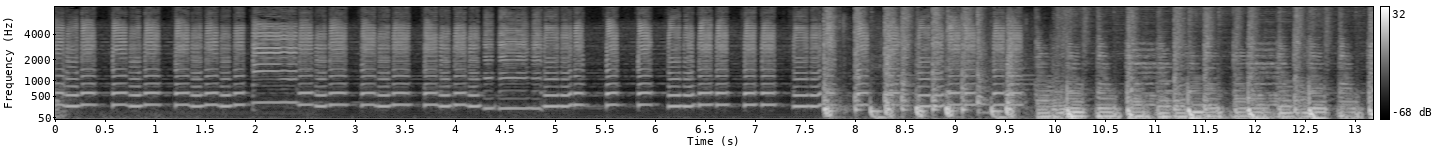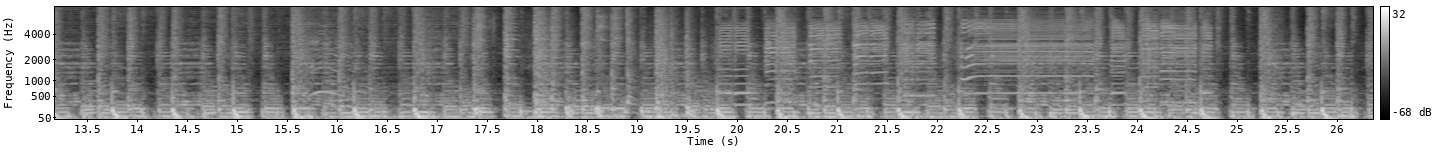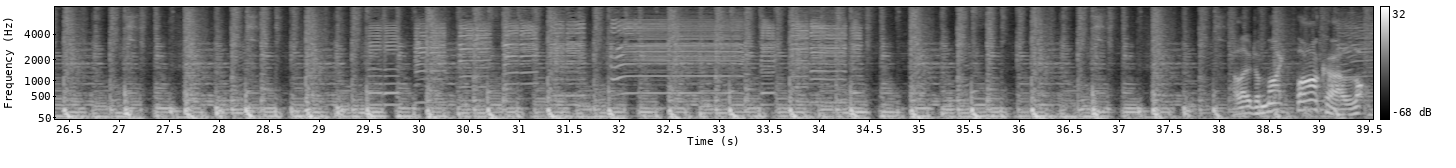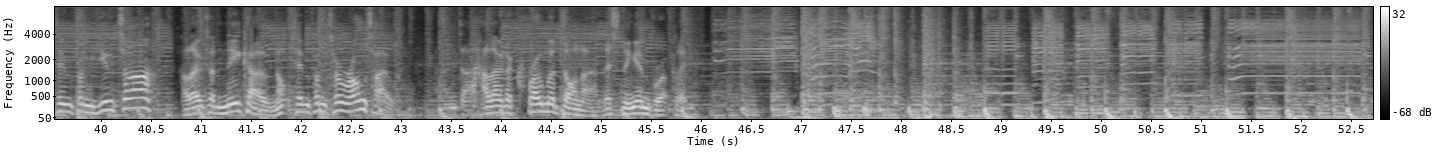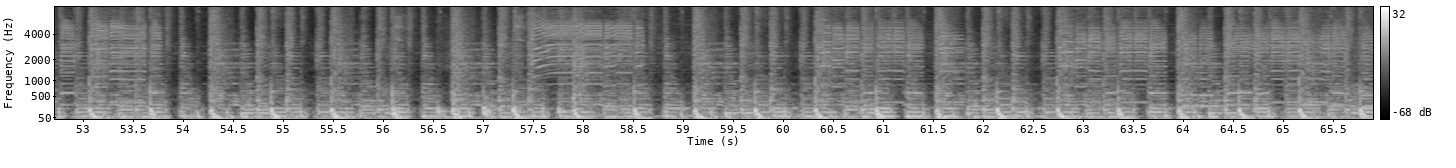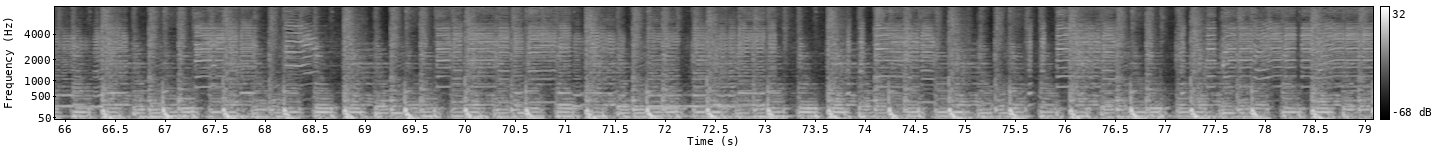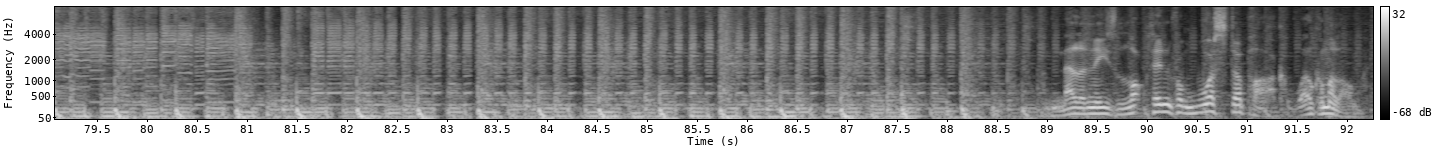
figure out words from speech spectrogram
Hello to Mike Barker, locked in from Utah. Hello to Nico, knocked in from Toronto. And uh, hello to Chromadonna, listening in Brooklyn. Melanie's locked in from Worcester Park. Welcome along.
